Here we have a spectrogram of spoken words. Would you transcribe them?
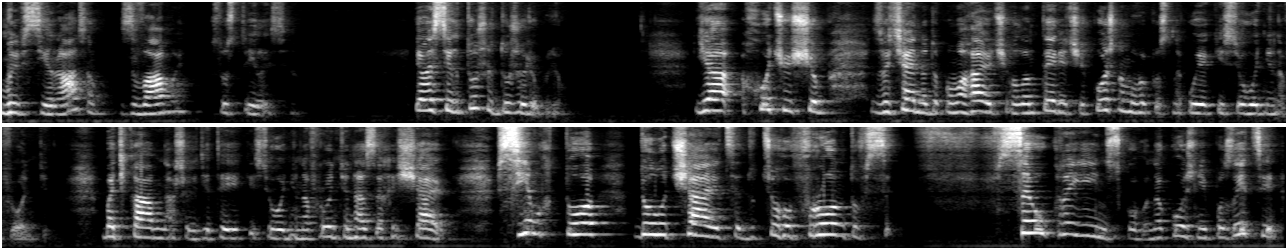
ми всі разом з вами зустрілися. Я вас всіх дуже-дуже люблю. Я хочу, щоб, звичайно, допомагаючи волонтерячи кожному випускнику, який сьогодні на фронті, батькам наших дітей, які сьогодні на фронті нас захищають, всім, хто долучається до цього фронту всеукраїнського на кожній позиції,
